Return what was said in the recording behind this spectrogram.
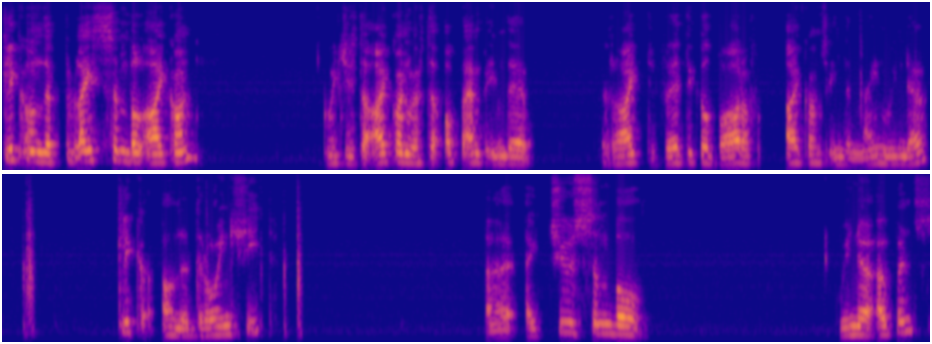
Click on the place symbol icon, which is the icon with the op amp in the right vertical bar of icons in the main window. Click on the drawing sheet. Uh, a choose symbol window opens.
